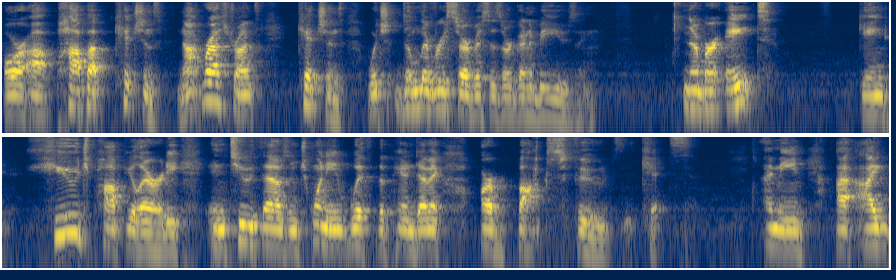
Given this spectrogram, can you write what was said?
or uh, pop-up kitchens, not restaurants, kitchens, which delivery services are going to be using. Number eight, gained huge popularity in 2020 with the pandemic, are box food kits. I mean, I, I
